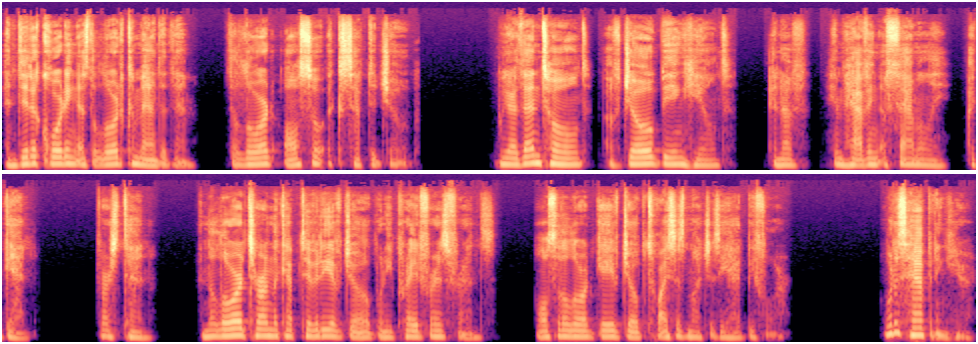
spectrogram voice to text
and did according as the Lord commanded them. The Lord also accepted Job. We are then told of Job being healed and of him having a family again. Verse 10 And the Lord turned the captivity of Job when he prayed for his friends. Also, the Lord gave Job twice as much as he had before. What is happening here?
